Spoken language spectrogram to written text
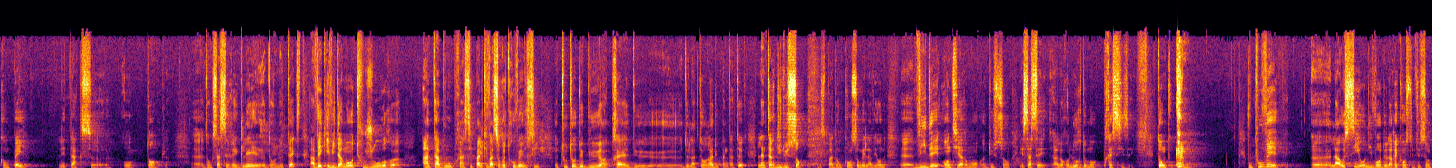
qu'on paye les taxes au temple. Donc ça, c'est réglé dans le texte, avec évidemment toujours un tabou principal qui va se retrouver aussi tout au début, après euh, de la Torah, du Pentateuch, l'interdit du sang, n'est-ce pas? Donc consommer la viande, euh, vider entièrement euh, du sang, et ça c'est alors lourdement précisé. Donc vous pouvez là aussi, au niveau de la reconstitution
